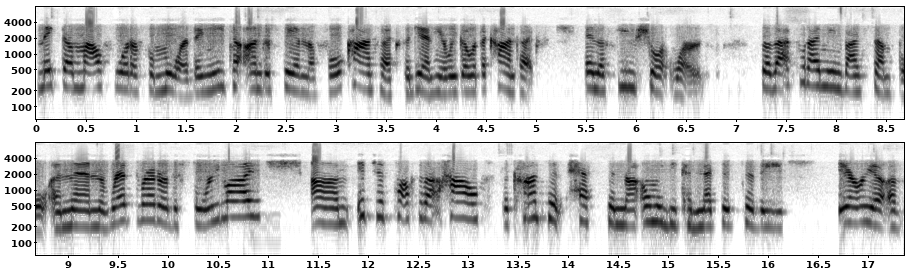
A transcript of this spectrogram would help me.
make their mouth water for more. They need to understand the full context. Again, here we go with the context in a few short words. So that's what I mean by simple. And then the red thread or the storyline, um, it just talks about how the content has to not only be connected to the area of,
